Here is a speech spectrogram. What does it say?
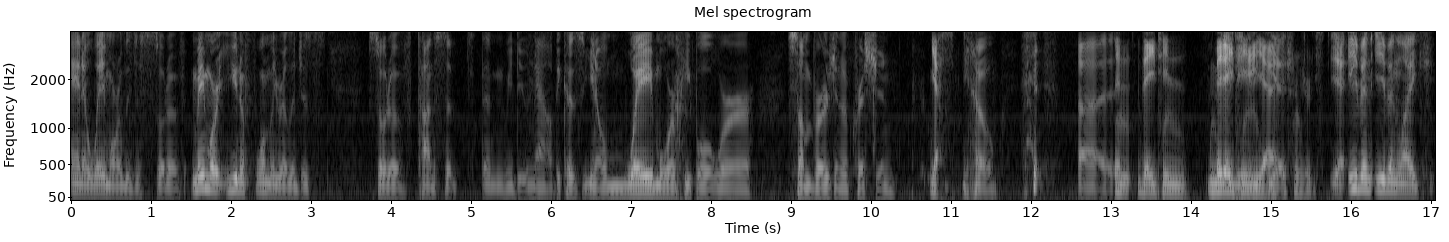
and a way more religious sort of, way more uniformly religious sort of concept than we do now. Because you know, way more people were some version of Christian. Yes, You know, uh, in the eighteen mid eighteen yeah, yeah. hundreds. yeah, even even like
